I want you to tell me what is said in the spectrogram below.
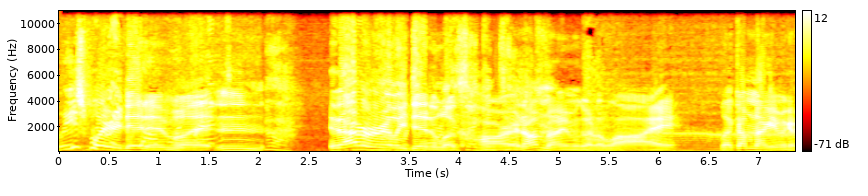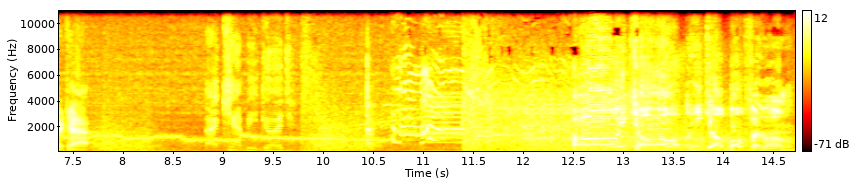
At least player did it, but mm, that really did look this I can hard. I'm not even gonna lie. Like I'm not even gonna cap. That can't be good. Oh, he killed. He killed both of them.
